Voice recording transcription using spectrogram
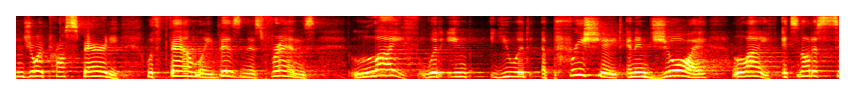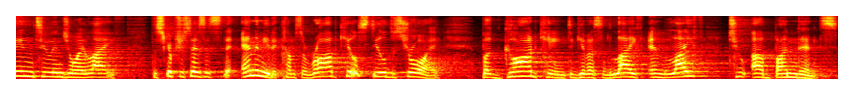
enjoy prosperity with family, business, friends. Life would in, you would appreciate and enjoy life. It's not a sin to enjoy life. The scripture says it's the enemy that comes to rob, kill, steal, destroy. But God came to give us life and life to abundance.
